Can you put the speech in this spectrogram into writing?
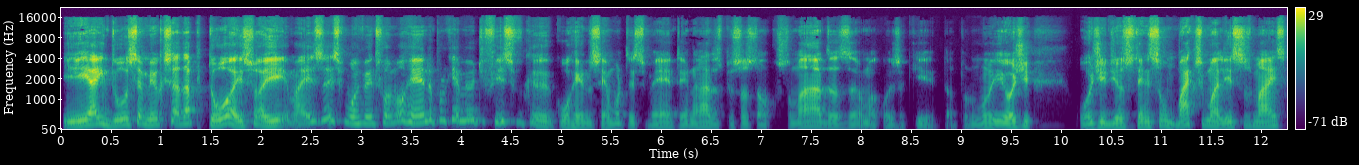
e a indústria meio que se adaptou a isso aí, mas esse movimento foi morrendo porque é meio difícil ficar correndo sem amortecimento, sem nada, as pessoas estão acostumadas, é uma coisa que tá todo mundo. E hoje, hoje em dia os tênis são maximalistas, mas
